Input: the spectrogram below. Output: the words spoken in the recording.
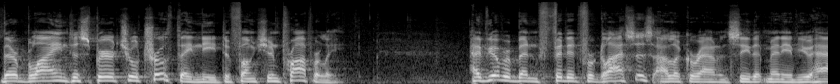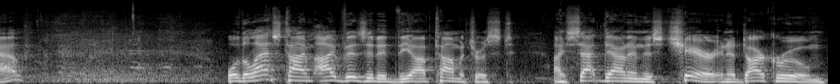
They're blind to spiritual truth they need to function properly. Have you ever been fitted for glasses? I look around and see that many of you have. well, the last time I visited the optometrist, I sat down in this chair in a dark room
